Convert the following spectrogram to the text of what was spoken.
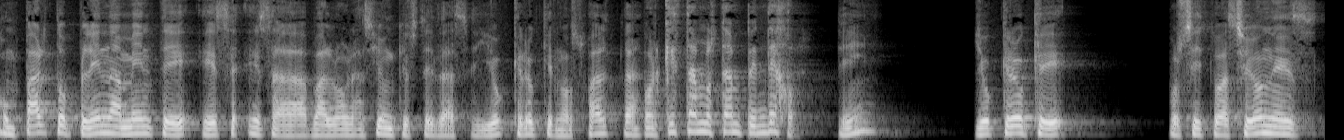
Comparto plenamente esa, esa, valoración que usted hace. Yo creo que nos falta. ¿Por qué estamos tan pendejos? Sí. Yo creo que por situaciones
